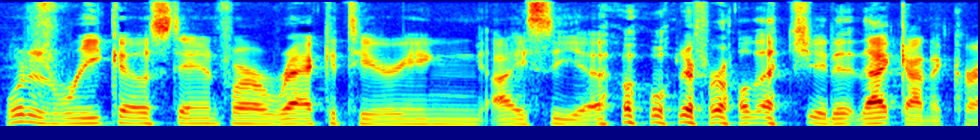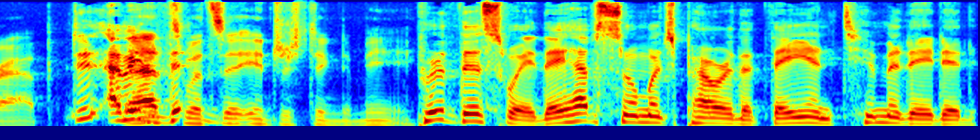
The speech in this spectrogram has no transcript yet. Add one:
what does RICO stand for? Racketeering, ICO, whatever all that shit is. That kind of crap. Dude, I mean, That's th- what's interesting to me. put it this way: they have so much power that they intimidated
